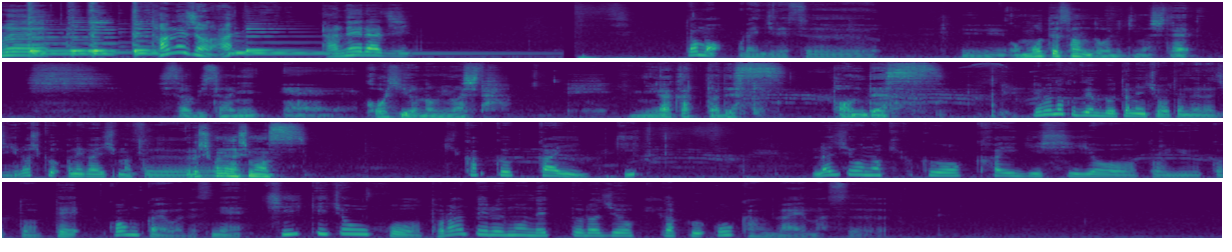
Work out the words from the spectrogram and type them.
それ、種じゃない？種ラジ。どうも、オレンジです。えー表参道に来まして、久々に、えーコーヒーを飲みました。苦かったです。ポンです。世の中全部種にしよう種ラジ。よろしくお願いします。よろしくお願いします。企画会議。ラジオの企画を会議しようということで、今回はですね、地域情報トラベルのネットラジオ企画を考えます。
